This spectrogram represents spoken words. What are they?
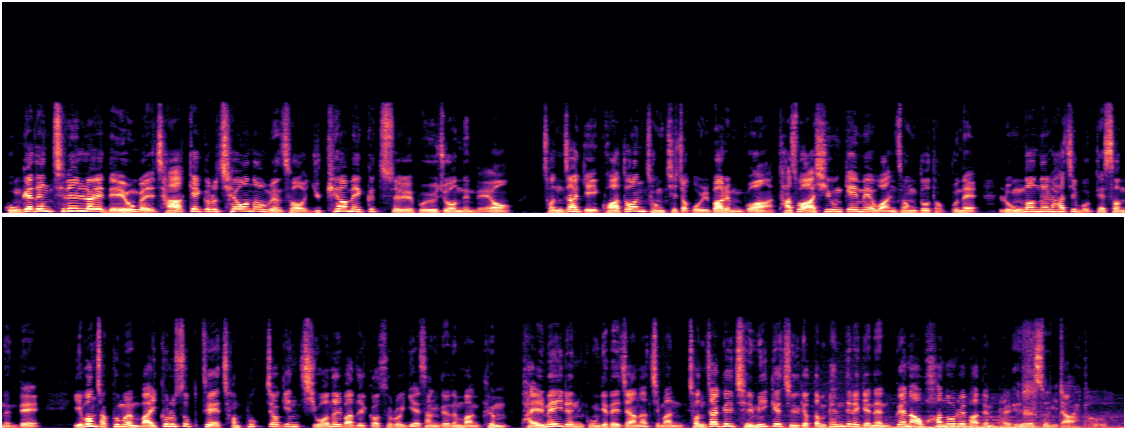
공개된 트레일러의 내용을 자학개그로 채워넣으면서 유쾌함의 끝을 보여주었는데요. 전작이 과도한 정치적 올바름과 다소 아쉬운 게임의 완성도 덕분에 롱런을 하지 못했었는데 이번 작품은 마이크로소프트의 전폭적인 지원을 받을 것으로 예상되는 만큼 발매일은 공개되지 않았지만 전작을 재미있게 즐겼던 팬들에게는 꽤나 환호를 받은 발표였습니다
